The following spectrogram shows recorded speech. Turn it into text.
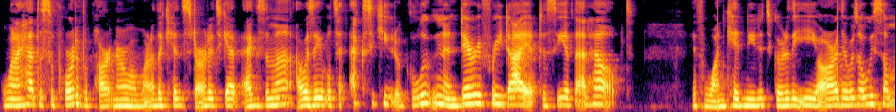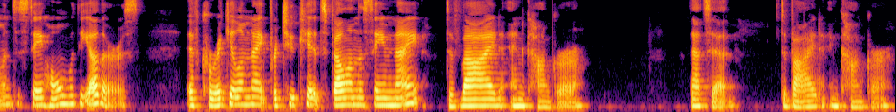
When I had the support of a partner, when one of the kids started to get eczema, I was able to execute a gluten and dairy free diet to see if that helped. If one kid needed to go to the ER, there was always someone to stay home with the others. If curriculum night for two kids fell on the same night, divide and conquer. That's it. Divide and conquer.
